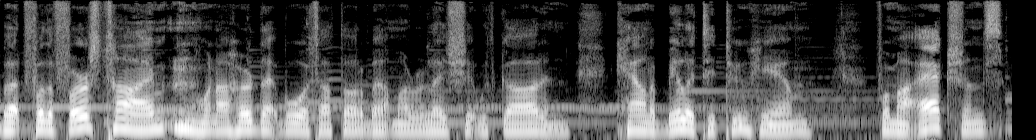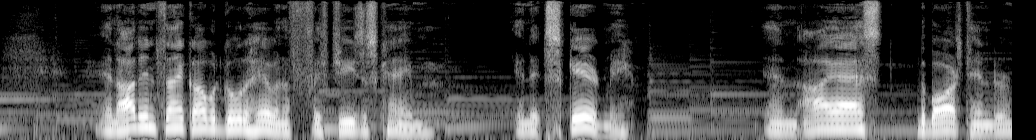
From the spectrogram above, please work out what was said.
But for the first time, when I heard that voice, I thought about my relationship with God and accountability to Him for my actions. And I didn't think I would go to heaven if, if Jesus came. And it scared me. And I asked the bartender,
